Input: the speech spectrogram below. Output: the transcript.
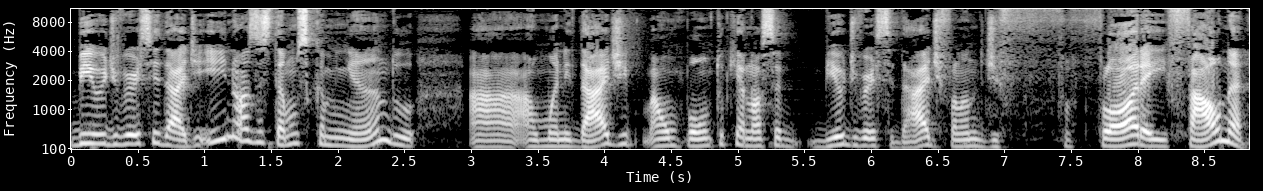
biodiversidade. E nós estamos caminhando a, a humanidade a um ponto que a nossa biodiversidade, falando de flora e fauna,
